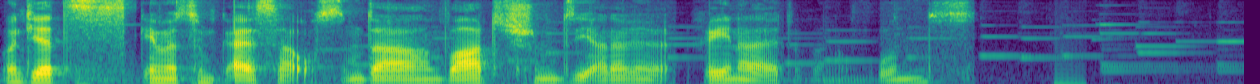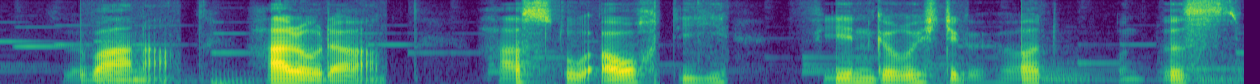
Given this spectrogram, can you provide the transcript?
und jetzt gehen wir zum Geisterhaus. Und da wartet schon die Arenaleiterin auf uns. Silvana. Hallo da. Hast du auch die vielen Gerüchte gehört und bist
